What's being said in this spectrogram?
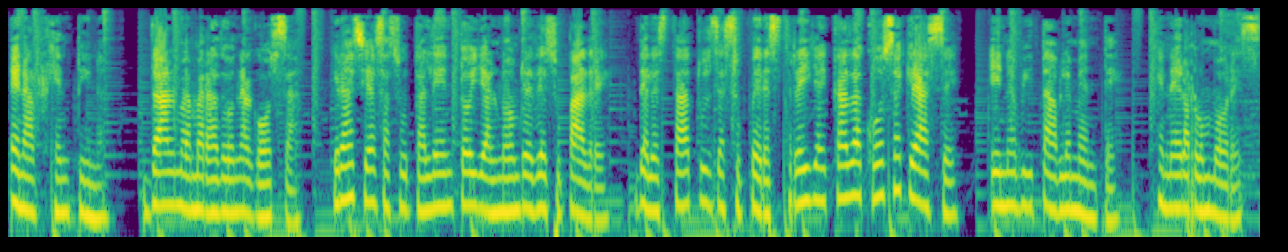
En Argentina, Dalma Maradona goza, gracias a su talento y al nombre de su padre, del estatus de superestrella y cada cosa que hace, inevitablemente, genera rumores,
